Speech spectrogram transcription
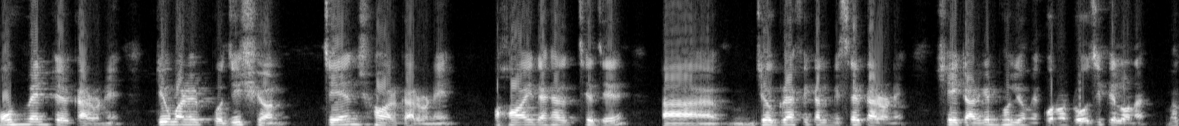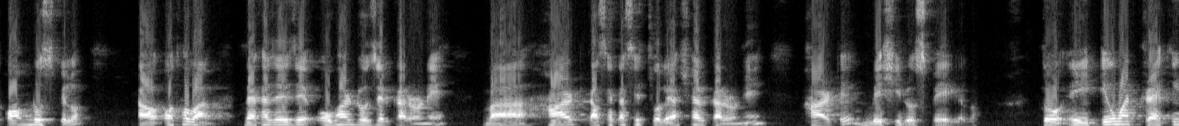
মুভমেন্টের কারণে টিউমারের পজিশন চেঞ্জ হওয়ার কারণে, হয় দেখা যাচ্ছে যে জিওগ্রাফিক্যাল মিসের কারণে সেই টার্গেট ভলিউমে কোনো ডোজই পেল না বা কম ডোজ পেল। অথবা দেখা যায় যে ওভারডোজের কারণে বা হার্ট কাছাকাছি চলে আসার কারণে হার্টে বেশি ডোজ পেয়ে গেল। তো এই টিউমার ট্র্যাকিং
